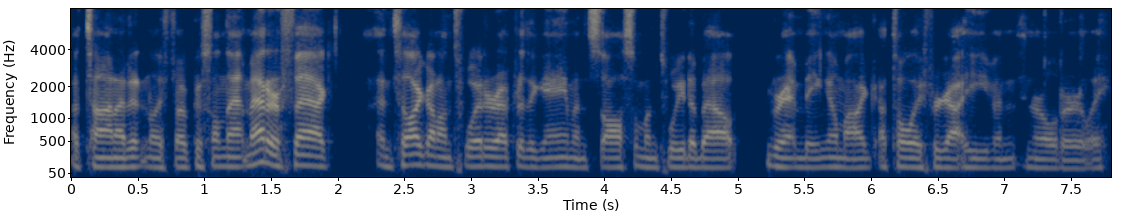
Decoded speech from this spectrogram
a ton. I didn't really focus on that. Matter of fact, until I got on Twitter after the game and saw someone tweet about Grant Bingham, I, I totally forgot he even enrolled early,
